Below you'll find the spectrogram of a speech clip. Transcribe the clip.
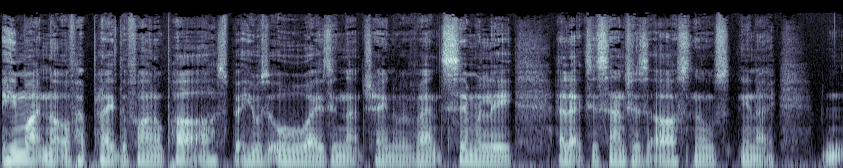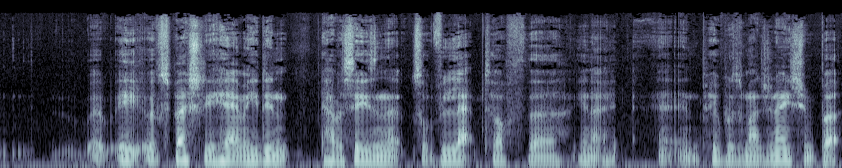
he might not have played the final pass, but he was always in that chain of events. Similarly, Alexis Sanchez at Arsenal's, you know, he, especially him, he didn't have a season that sort of leapt off the, you know, in people's imagination, but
